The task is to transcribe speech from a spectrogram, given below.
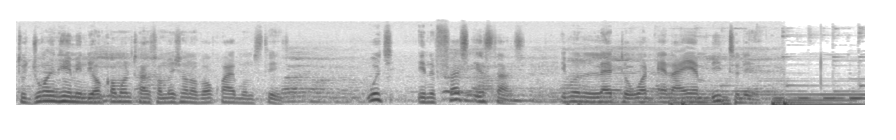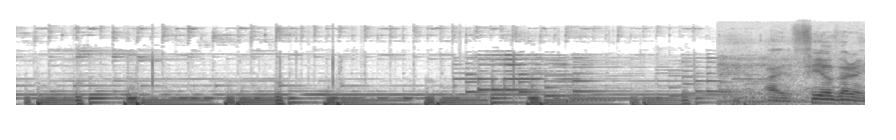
to join him in the uncommon transformation of Akwa Ibom State, which in the first instance even led to what NIM did today. I feel very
